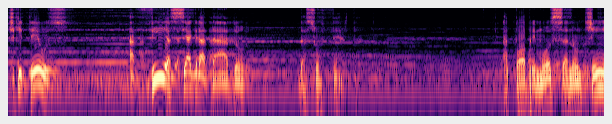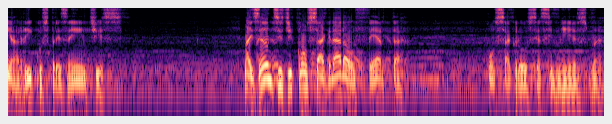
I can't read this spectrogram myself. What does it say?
de que Deus havia se agradado da sua oferta. A pobre moça não tinha ricos presentes. Mas antes de consagrar a oferta, consagrou-se a si mesma.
